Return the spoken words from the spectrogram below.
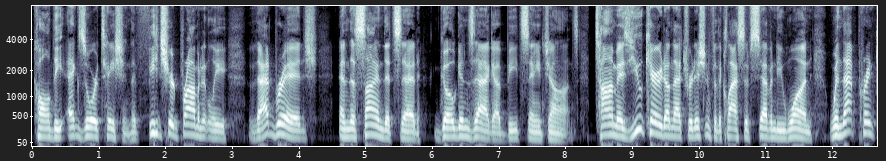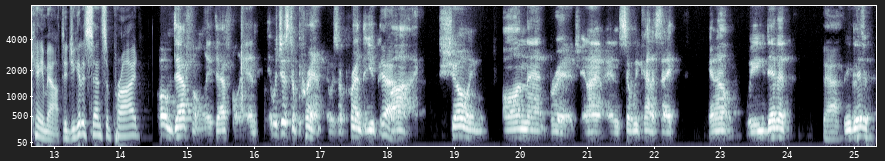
called The Exhortation that featured prominently that bridge and the sign that said, Go Gonzaga, beat St. John's. Tom, as you carried on that tradition for the class of 71, when that print came out, did you get a sense of pride? Oh, definitely, definitely. And it was just a print. It was a print that you could yeah. buy showing on that bridge. And I and so we kind of say, you know, we did it. Yeah. We did it.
